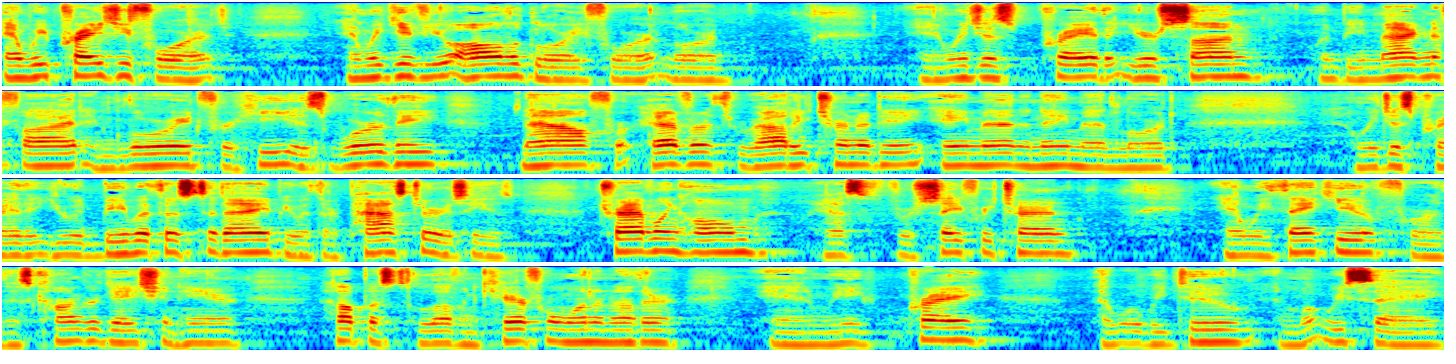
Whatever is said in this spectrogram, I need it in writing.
And we praise you for it. And we give you all the glory for it, Lord. And we just pray that your Son would be magnified and gloried, for he is worthy now, forever, throughout eternity. Amen and amen, Lord. And we just pray that you would be with us today, be with our pastor as he is traveling home. We ask for safe return. And we thank you for this congregation here. Help us to love and care for one another. And we pray that what we do and what we say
